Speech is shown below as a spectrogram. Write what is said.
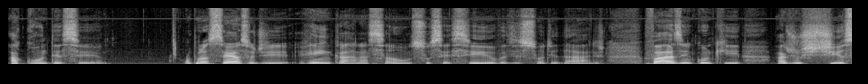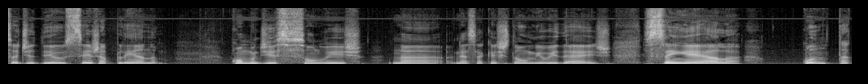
acontecer. O processo de reencarnação sucessivas e solidárias fazem com que a justiça de Deus seja plena. Como disse São Luís na, nessa questão 1010, sem ela, quanta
